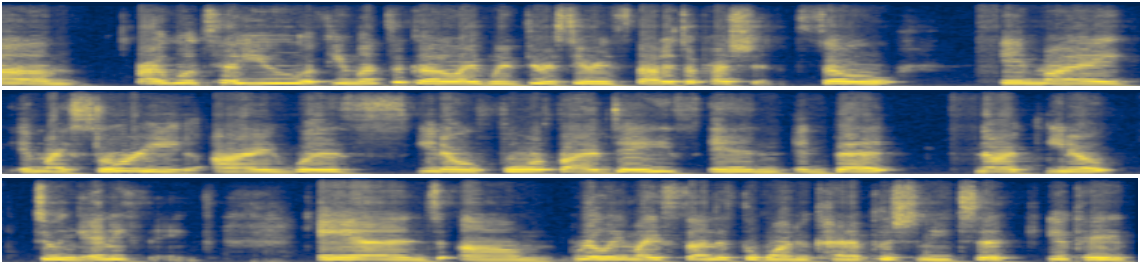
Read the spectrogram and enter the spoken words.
Um, I will tell you, a few months ago, I went through a serious bout of depression. So, in my in my story, I was, you know, four or five days in in bed, not, you know, doing anything. And um, really, my son is the one who kind of pushed me to, okay,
